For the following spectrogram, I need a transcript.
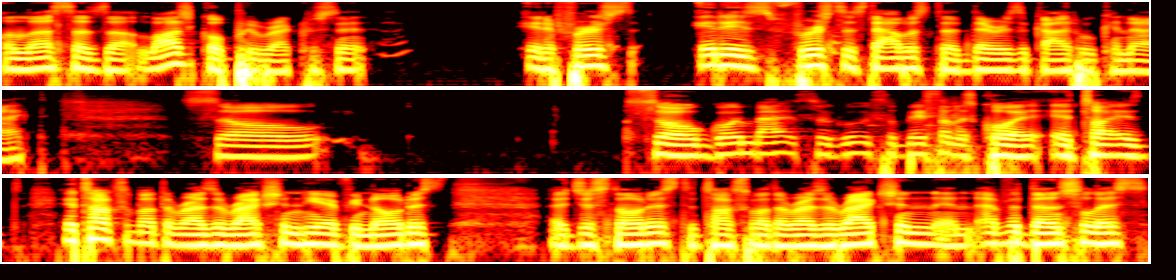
unless as a logical prerequisite. It first it is first established that there is a God who can act. So so going back, so go, so based on this quote, it, it it talks about the resurrection here. If you noticed, I just noticed it talks about the resurrection and evidentialists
